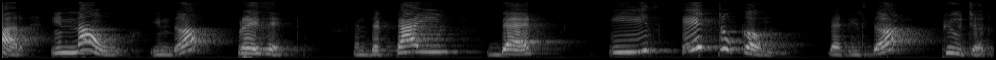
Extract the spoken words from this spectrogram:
are in now in the present. And the time that is yet to come. That is the future.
